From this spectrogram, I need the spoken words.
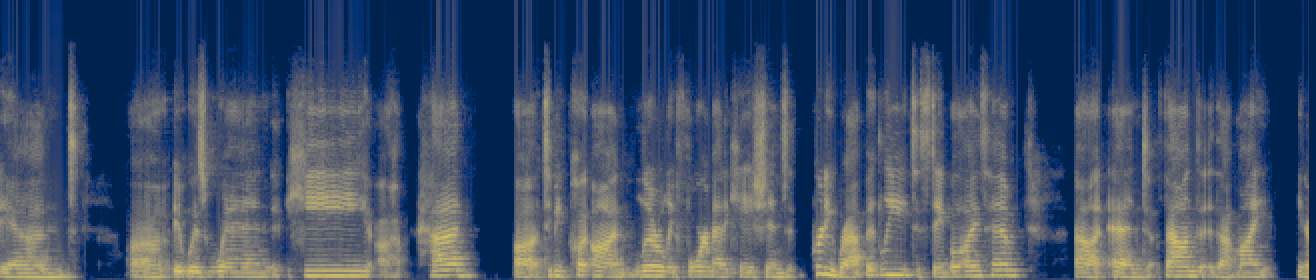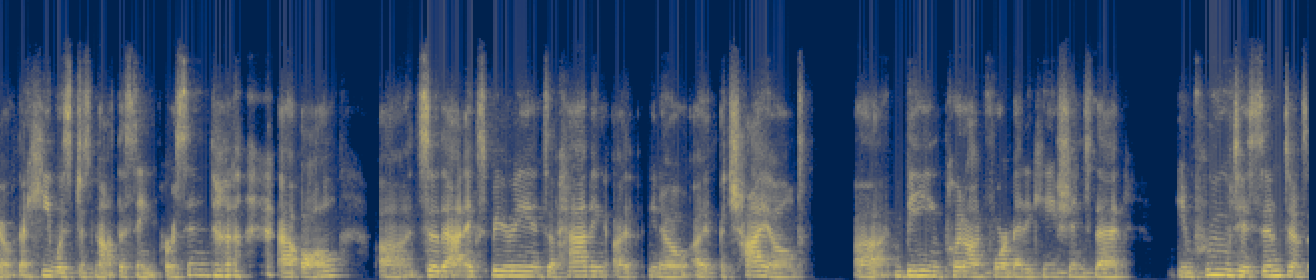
and uh, it was when he uh, had uh, to be put on literally four medications pretty rapidly to stabilize him and found that my you know that he was just not the same person at all Uh, so that experience of having a you know a, a child uh, being put on four medications that improved his symptoms,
